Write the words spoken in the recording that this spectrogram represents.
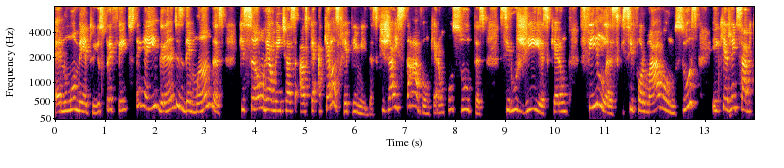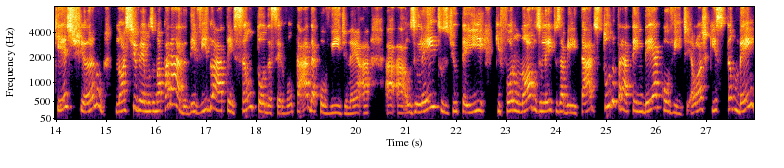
é, no momento. E os prefeitos têm aí grandes demandas que são realmente as, as, aquelas reprimidas, que já estavam, que eram consultas, cirurgias, que eram filas que se formavam no SUS e que a gente sabe que este ano nós tivemos uma parada devido à atenção toda ser voltada Covid, né? A, a, a, os leitos de UTI, que foram novos leitos habilitados, tudo para atender a Covid. É lógico que isso também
